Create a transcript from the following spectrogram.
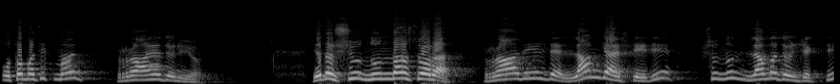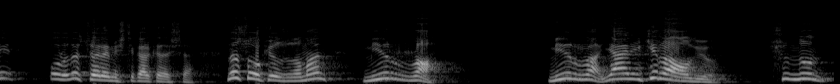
otomatikman ra'ya dönüyor. Ya da şu nundan sonra ra değil de lam gelseydi şu nun lama dönecekti. Onu da söylemiştik arkadaşlar. Nasıl okuyoruz o zaman? Mirra. Mirra. Yani iki ra oluyor. Şu nun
